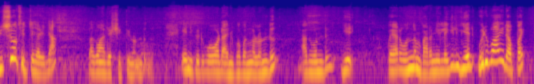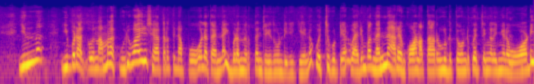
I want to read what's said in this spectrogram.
വിശ്വസിച്ച് കഴിഞ്ഞാൽ ഭഗവാൻ രക്ഷിക്കുന്നുണ്ട് എനിക്കൊരുപാട് അനുഭവങ്ങളുണ്ട്. അതുകൊണ്ട് വേറെ ഒന്നും പറഞ്ഞില്ലെങ്കിൽ ഗുരുവായൂരപ്പൻ ഇന്ന് ഇവിടെ നമ്മളെ ഗുരുവായൂർ ക്ഷേത്രത്തിനെ പോലെ തന്നെ ഇവിടെ നൃത്തം ചെയ്തുകൊണ്ടിരിക്കുകയാണ്. കൊച്ചുകുട്ടികൾ വരുമ്പോൾ തന്നെ അറിയാം കോണത്താറ് കൊടുത്തുകൊണ്ട് കൊച്ചുങ്ങൾ ഇങ്ങനെ ഓടി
